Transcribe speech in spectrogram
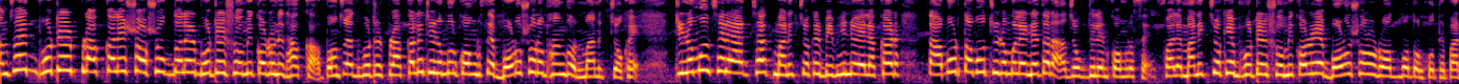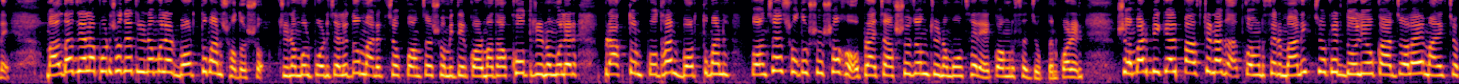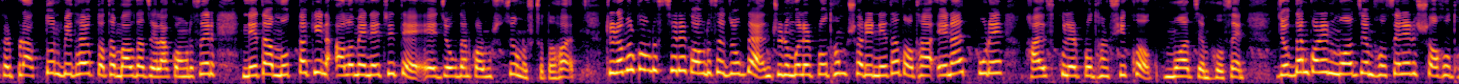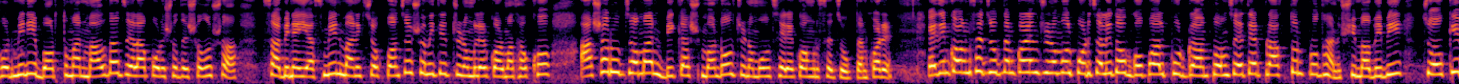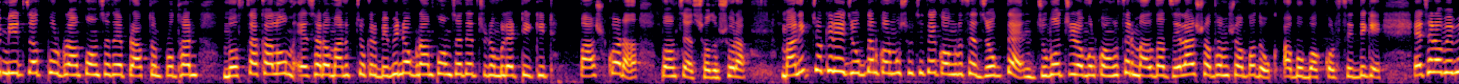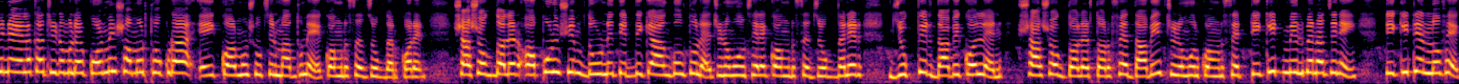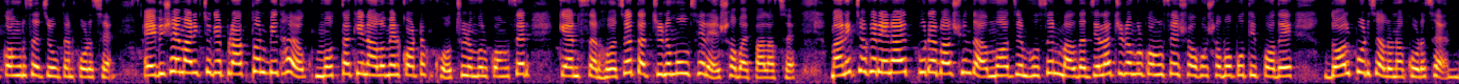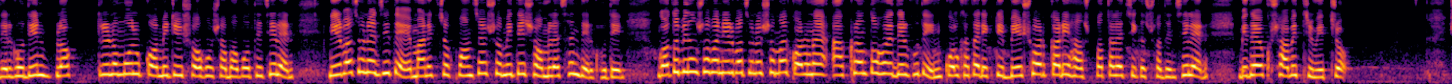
পঞ্চায়েত ভোটের প্রাককালে শাসক দলের ভোটের সমীকরণে ধাক্কা। পঞ্চায়েত ভোটের প্রাককালে তৃণমূল কংগ্রেসে বড়সড় ভাঙ্গন মানিকচকে তৃণমূল ছেড়ে এক ঝাঁক মানিকচকের বিভিন্ন এলাকার তাবর তাবর তৃণমূলের নেতারা যোগ দিলেন কংগ্রেসে। ফলে মানিক মানিকচকে ভোটের সমীকরণে বড়সড় রদবদল হতে পারে। মালদা জেলা পরিষদের তৃণমূলের বর্তমান সদস্য। তৃণমূল পরিচালিত মানিকচক পঞ্চায়েত সমিতির কর্মাধ্যক্ষ, তৃণমূলের প্রাক্তন প্রধান বর্তমান পঞ্চায়েত সদস্য সহ প্রায় চারশো জন তৃণমূল ছেড়ে কংগ্রেসে যোগদান করেন। সোমবার বিকেল পাঁচটা নাগাদ কংগ্রেসের মানিকচকের দলীয় কার্যালয়ে মানিক মানিকচকের প্রাক্তন বিধায়ক তথা মালদা জেলা কংগ্রেসের নেতা মোত্তাকিন আলমের নেতৃত্বে এই যোগদান কর্মসূচি অনুষ্ঠিত হয়। তৃণমূল কংগ্রেস ছেড়ে কংগ্রেসে যোগ দেন তৃণমূলের প্রথম সারির নেতা তথা এনায়েতপুরে হাই স্কুলের প্রধান শিক্ষক মোয়াজ্জেম হোসেন। যোগদান করেন মোয়াজ্জেম হোসেনের সহধর্মিনী বর্তমান মালদা জেলা পরিষদের সদস্য সাবিনা ইয়াসমিন মানিকচক পঞ্চায়েত সমিতির তৃণমূলের কর্মাধ্যক্ষ আশারুজ্জামান বিকাশ মণ্ডল তৃণমূল ছেড়ে কংগ্রেসে যোগদান করেন। এদিন কংগ্রেসে যোগদান করেন তৃণমূল পরিচালিত গোপালপুর গ্রাম পঞ্চায়েতের প্রাক্তন প্রধান সীমা বিবি, চৌকি মির্জাতপুর গ্রাম পঞ্চায়েতের প্রাক্তন প্রধান মোস্তাক আলম এছাড়াও মানিকচকের বিভিন্ন গ্রাম পঞ্চায়েতের তৃণমূলের টিকিট পাশ করা পঞ্চায়েত সদস্যরা। মানিকচকের এই যোগদান কর্মসূচিতে কংগ্রেসে যোগ দেন যুব তৃণমূল কংগ্রেসের মালদা জেলা সাধারণ সম্পাদক আবু বক্কর সিদ্দিকে। এছাড়াও বিভিন্ন এলাকা তৃণমূলের কর্মী সমর্থকরা এই কর্মসূচির মাধ্যমে কংগ্রেসে যোগদান করেন। শাসক দলের অপরিসীম দুর্নীতির দিকে আঙ্গুল তুলে তৃণমূল ছেড়ে কংগ্রেসে যোগদানের যুক্তির দাবি করলেন শাসক দলের তরফে দাবি, তৃণমূল কংগ্রেসের টিকিট মিলবে না জেনেই টিকিটের লোভে কংগ্রেসে যোগদান করেছে। এই বিষয়ে মানিকচকের প্রাক্তন বিধায়ক মোত্তাকিন আলমের কটাক্ষ তৃণমূল কংগ্রেসের ক্যান্সার হয়েছে তা তৃণমূল ছেড়ে সবাই পালাচ্ছে। মানিকচকের এনায়েতপুরের বাসিন্দা মোয়াজ্জেম হোসেন মালদা জেলা তৃণমূল কংগ্রেসের সহ সভাপতি পদে দল পরিচালনা করেছেন। দীর্ঘদিন ব্লক তৃণমূল কমিটির সহ সভাপতি ছিলেন। নির্বাচনে জিতে মানিকচক পঞ্চায়েত সমিতি সামলেছেন দীর্ঘদিন। গত বিধানসভা নির্বাচনের সময় করোনায় আক্রান্ত হয়ে দীর্ঘদিন কলকাতার একটি বেসরকারি হাসপাতালে চিকিৎসাধীন ছিলেন বিধায়ক সাবিত্রী মিত্র।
